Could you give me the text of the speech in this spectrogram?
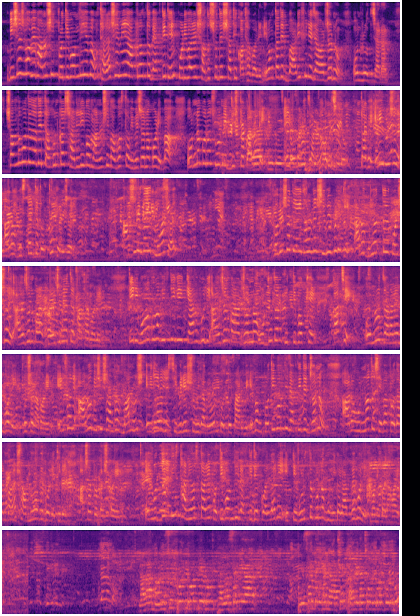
বিশেষভাবে মানসিক প্রতিবন্ধী এবং থ্যালাসেমিয়া আক্রান্ত ব্যক্তিদের পরিবারের সদস্যদের সাথে কথা বলেন এবং তাদের বাড়ি ফিরে যাওয়ার জন্য অনুরোধ জানান। সম্ভবত তাদের তখনকার শারীরিক ও মানসিক অবস্থা বিবেচনা করে বা অন্য কোনো সুনির্দিষ্ট কারণে এই অনুরোধ জানানো হয়েছিল। তবে এই বিষয়ে আরও বিস্তারিত তথ্য প্রয়োজন। আশীর্বাদ মহাশয়, ভবিষ্যতে এই ধরনের শিবিরগুলিকে আরও বৃহত্তর পরিসরে আয়োজন করার প্রয়োজনীয়তার কথা বলেন। তিনি মহকুমা ভিত্তিক এই ক্যাম্পগুলি আয়োজন করার জন্য ঊর্ধ্বতন কর্তৃপক্ষের কাছে অনুরোধ জানাবেন বলে ঘোষণা করেন। এর ফলে আরও বেশি সংখ্যক মানুষ এই ধরনের শিবিরের সুবিধা গ্রহণ করতে পারবে এবং প্রতিবন্ধী ব্যক্তিদের জন্য আরও উন্নত সেবা প্রদান করা সম্ভব হবে বলে তিনি আশা প্রকাশ করেন। এই উদ্যোগটি স্থানীয় স্তরে প্রতিবন্ধী ব্যক্তিদের কল্যাণে একটি গুরুত্বপূর্ণ ভূমিকা রাখবে বলে মনে করা হয়। যারা মানসিক প্রতিবন্ধী এবং থ্যালাসেমিয়া পেশেন্ট এখানে আছেন, তাদের কাছে অনুরোধ করব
